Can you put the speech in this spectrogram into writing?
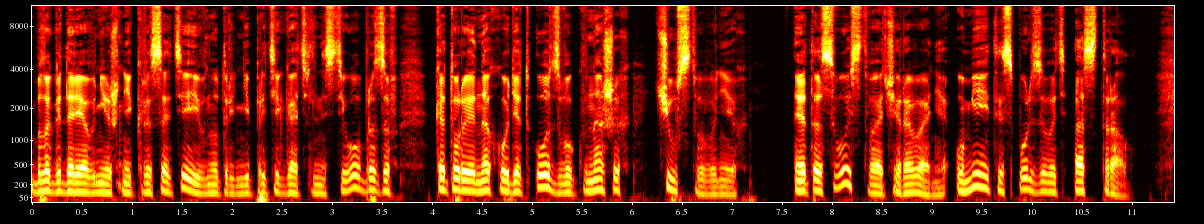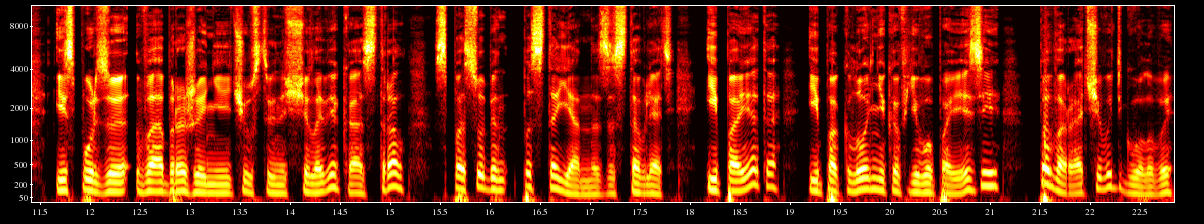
благодаря внешней красоте и внутренней притягательности образов, которые находят отзвук в наших чувствованиях. Это свойство очарования умеет использовать астрал. Используя воображение и чувственность человека, астрал способен постоянно заставлять и поэта, и поклонников его поэзии поворачивать головы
